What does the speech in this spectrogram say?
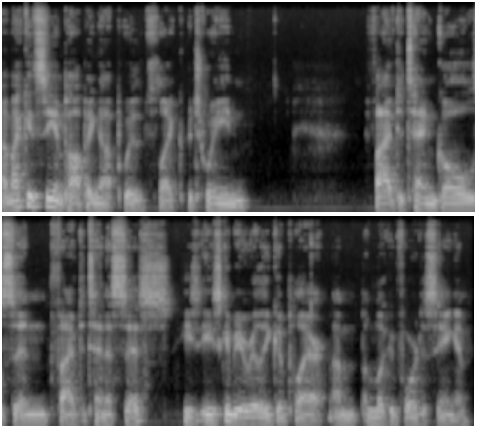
um, I could see him popping up with like between five to ten goals and five to ten assists. He's, he's going to be a really good player. I'm, I'm looking forward to seeing him.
